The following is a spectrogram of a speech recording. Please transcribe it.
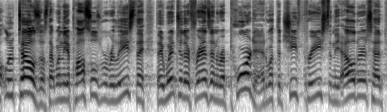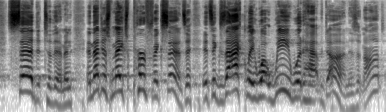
Luke tells us that when the apostles were released, they, they went to their friends and reported what the chief priests and the elders had said to them. And, and that just makes perfect sense. It, it's exactly what we would have done, is it not?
